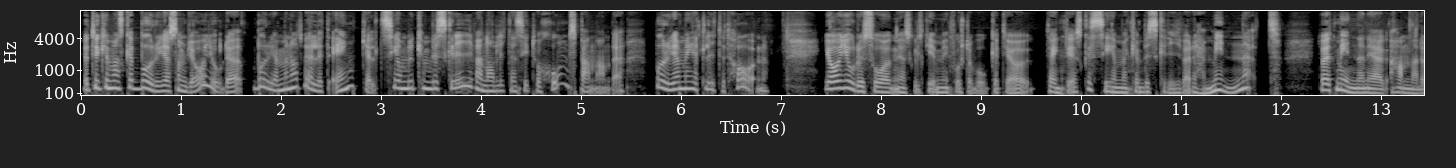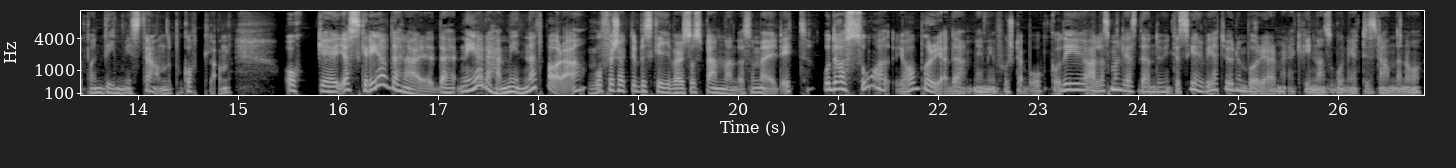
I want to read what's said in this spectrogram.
Jag tycker man ska börja som jag gjorde. Börja med något väldigt enkelt. Se om du kan beskriva någon liten situation spännande. Börja med ett litet hörn. Jag gjorde så när jag skulle skriva min första bok, att jag tänkte jag ska se om jag kan beskriva det här minnet. Det var ett minne när jag hamnade på en dimmig strand på Gotland. Och eh, jag skrev det här, det, ner det här minnet bara och försökte beskriva det så spännande som möjligt. Och det var så jag började med min första bok. Och det är ju alla som har läst Den du inte ser vet ju hur den börjar med den här kvinnan som går ner till stranden och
